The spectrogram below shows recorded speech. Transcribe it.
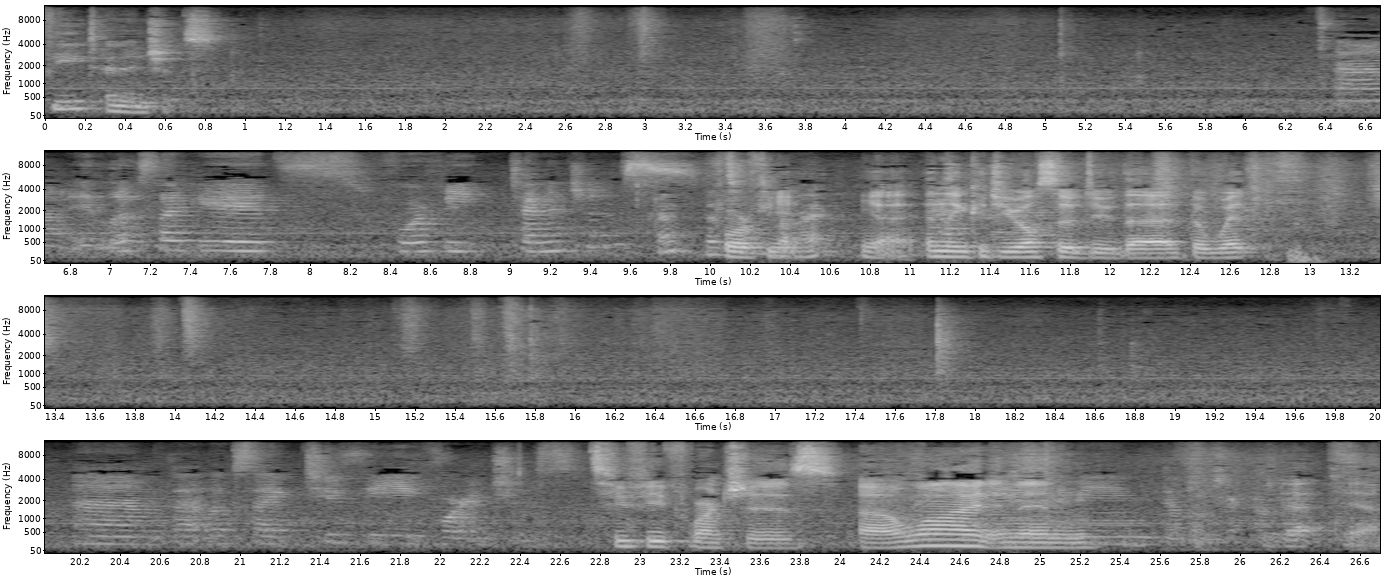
feet and inches. Um, it looks like it's four feet ten inches. That Four feet. right. Yeah, and then could you also do the the width? Um, that looks like two feet four inches. Two feet four inches uh, wide, and I then mean, double check on that. Okay.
